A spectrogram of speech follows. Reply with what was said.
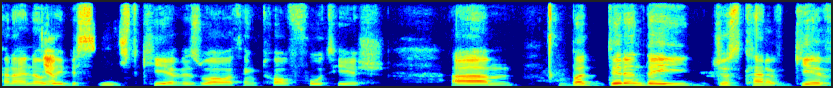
and I know Yep. they besieged Kiev as well. I think twelve forty ish. Um, but didn't they just kind of give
